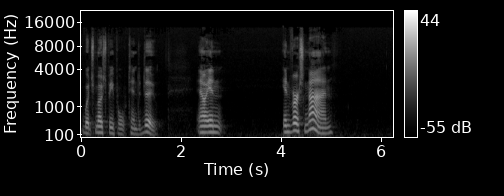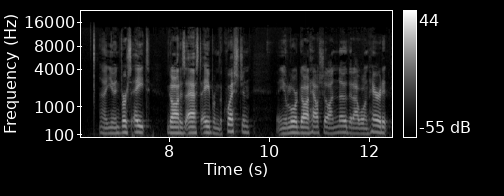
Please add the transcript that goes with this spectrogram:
which most people tend to do. Now in in verse nine, uh, you know, in verse eight, God has asked Abram the question, you know, Lord God, how shall I know that I will inherit it?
